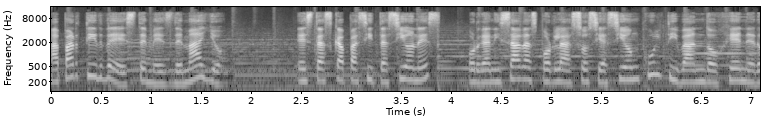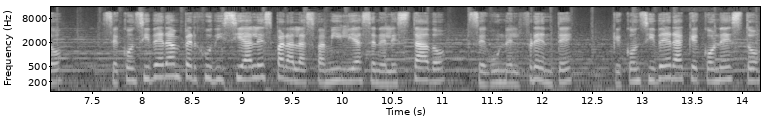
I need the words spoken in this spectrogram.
a partir de este mes de mayo. Estas capacitaciones, organizadas por la Asociación Cultivando Género, se consideran perjudiciales para las familias en el Estado, según el Frente, que considera que con esto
